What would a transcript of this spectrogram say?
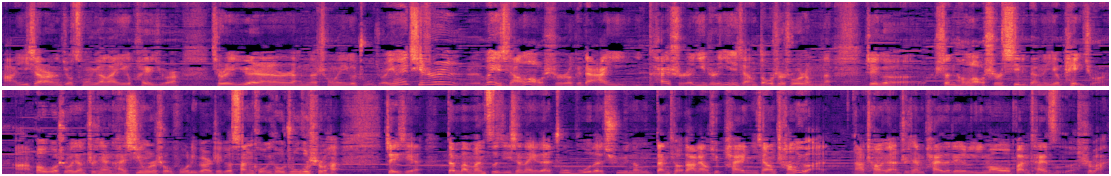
啊，一下呢就从原来一个配角，其实也跃然而然的成为一个主角。因为其实魏翔老师给大家一开始一直印象都是说什么呢？这个沈腾老师戏里边的一个配角啊，包括说像之前看《西红柿首富》里边这个三口一头猪是吧？这些，但慢慢自己现在也在逐步的去能单挑大梁去拍。你像常远。啊，常远之前拍的这个《狸猫扮太子》是吧？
